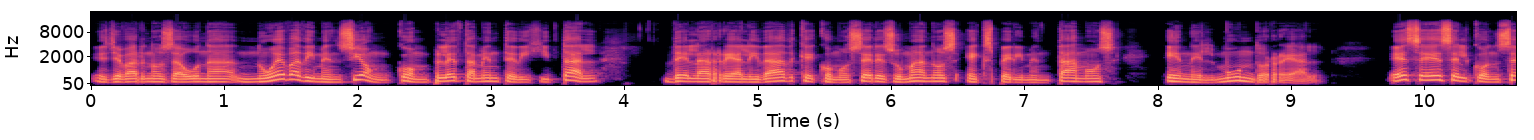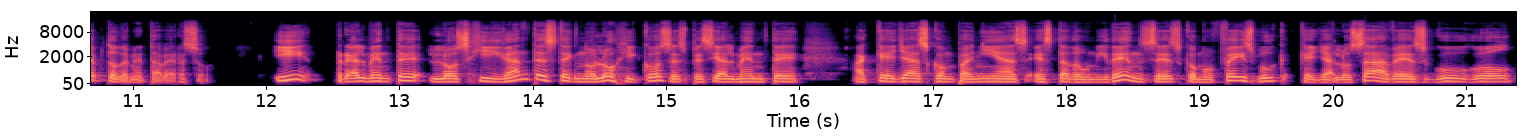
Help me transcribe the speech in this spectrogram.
Es llevarnos a una nueva dimensión completamente digital de la realidad que como seres humanos experimentamos en el mundo real. Ese es el concepto de metaverso. Y realmente los gigantes tecnológicos, especialmente aquellas compañías estadounidenses como Facebook, que ya lo sabes, Google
